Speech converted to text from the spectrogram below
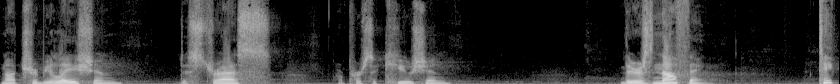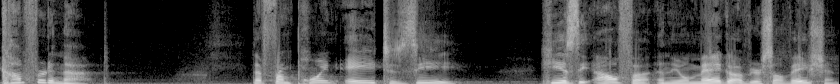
Not tribulation, distress or persecution. There's nothing. Take comfort in that. That from point A to Z, He is the Alpha and the Omega of your salvation.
